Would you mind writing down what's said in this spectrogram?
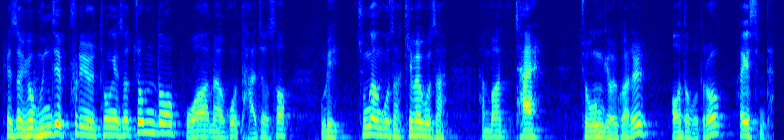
그래서 요 문제풀이를 통해서 좀 더 보완하고 다져서 우리 중간고사, 기말고사 한번 잘 좋은 결과를 얻어보도록 하겠습니다.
